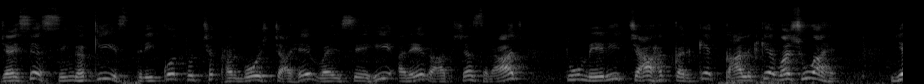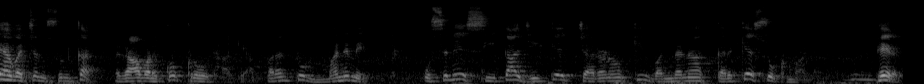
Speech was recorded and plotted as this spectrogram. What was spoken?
जैसे सिंह की स्त्री को तुच्छ खरगोश चाहे, वैसे ही, अरे, राक्षस राज, तू मेरी चाह करके काल के वश हुआ है। यह वचन सुनकर रावण को क्रोध आ गया। परंतु मन में उसने सीता जी के चरणों की वंदना करके सुख माना। फिर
